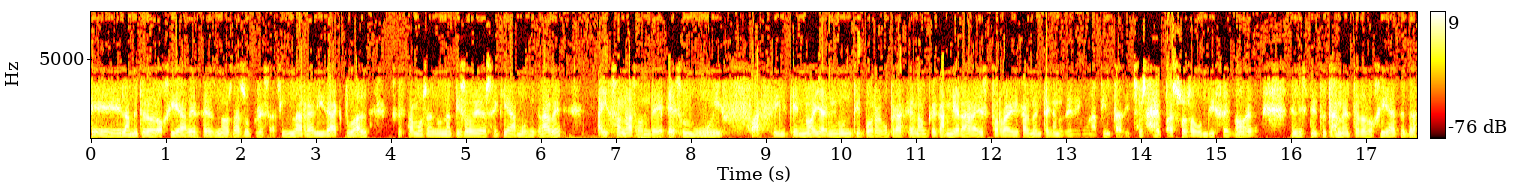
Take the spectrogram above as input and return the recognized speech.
eh, la meteorología a veces nos da sorpresas. La realidad actual es que estamos en un episodio de sequía muy grave, hay zonas donde es muy fácil que no haya ningún tipo de recuperación, aunque cambiara esto radicalmente, que no tiene ninguna pinta, dicho sea de paso, según dice ¿no? el, Instituto de Meteorología, etcétera,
